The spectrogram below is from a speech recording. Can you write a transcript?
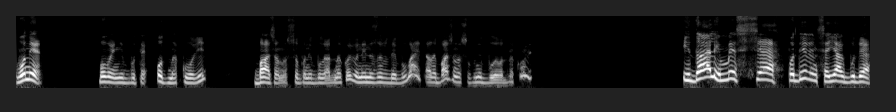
Вони повинні бути однакові. Бажано, щоб вони були однакові. Вони не завжди бувають, але бажано, щоб вони були однакові. І далі ми ще подивимося, як буде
